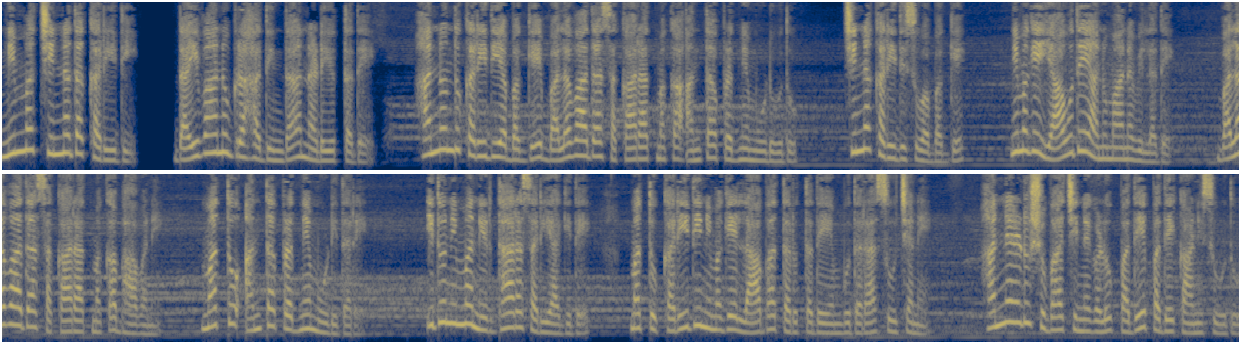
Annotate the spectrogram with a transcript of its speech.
ನಿಮ್ಮ ಚಿನ್ನದ ಖರೀದಿ ದೈವಾನುಗ್ರಹದಿಂದ ನಡೆಯುತ್ತದೆ. ಹನ್ನೊಂದು ಖರೀದಿಯ ಬಗ್ಗೆ ಬಲವಾದ ಸಕಾರಾತ್ಮಕ ಅಂತಃಪ್ರಜ್ಞೆ ಮೂಡುವುದು, ಚಿನ್ನ ಖರೀದಿಸುವ ಬಗ್ಗೆ ನಿಮಗೆ ಯಾವುದೇ ಅನುಮಾನವಿಲ್ಲದೆ ಬಲವಾದ ಸಕಾರಾತ್ಮಕ ಭಾವನೆ ಮತ್ತು ಅಂತಃಪ್ರಜ್ಞೆ ಮೂಡಿದರೆ ಇದು ನಿಮ್ಮ ನಿರ್ಧಾರ ಸರಿಯಾಗಿದೆ ಮತ್ತು ಖರೀದಿ ನಿಮಗೆ ಲಾಭ ತರುತ್ತದೆ ಎಂಬುದರ ಸೂಚನೆ. ಹನ್ನೆರಡು ಶುಭ ಚಿಹ್ನೆಗಳು ಪದೇ ಪದೇ ಕಾಣಿಸುವುದು,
